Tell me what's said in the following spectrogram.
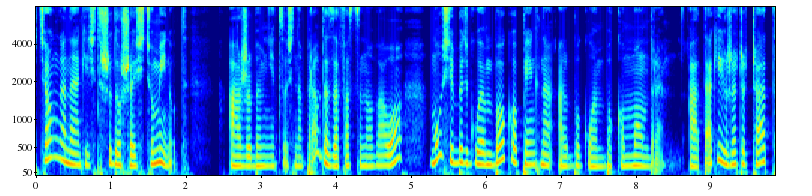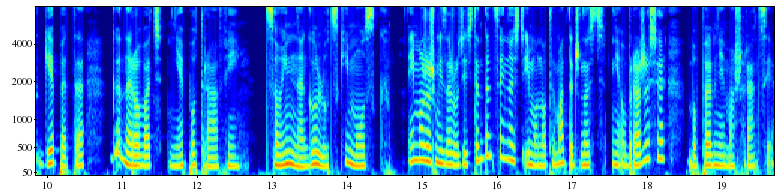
Wciąga na jakieś 3 do 6 minut. A żeby mnie coś naprawdę zafascynowało, musi być głęboko piękne albo głęboko mądre. A takich rzeczy czat GPT generować nie potrafi. Co innego ludzki mózg. I możesz mi zarzucić tendencyjność i monotematyczność. Nie obrażę się, bo pewnie masz rację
